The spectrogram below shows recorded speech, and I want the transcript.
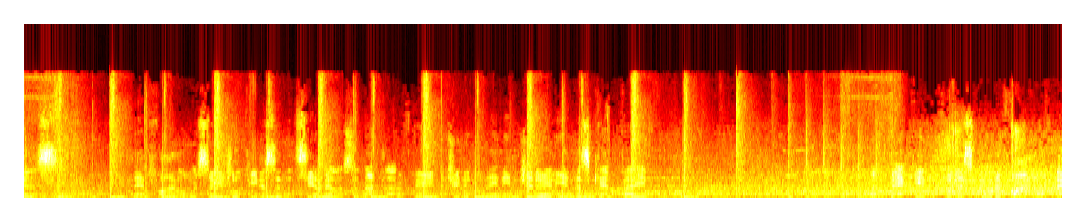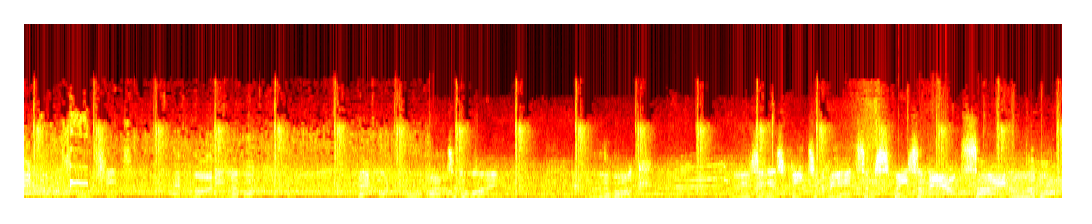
Wingers in that final were Sergio Petersen and Seabelo Senatla. 15. Opportunity, then injured early in this campaign. But back in for this quarterfinal, back on the score sheet, and Manie Libbok back on form. Right to the line. Libbok using his feet to create some space on the outside. Libbok.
